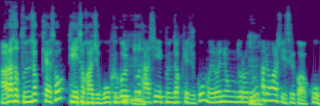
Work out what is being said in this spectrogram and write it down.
알아서 분석해서 데이터 가지고 그걸 음, 또 음. 다시 분석해주고 뭐 이런 용도로도 음. 활용할 수 있을 것 같고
